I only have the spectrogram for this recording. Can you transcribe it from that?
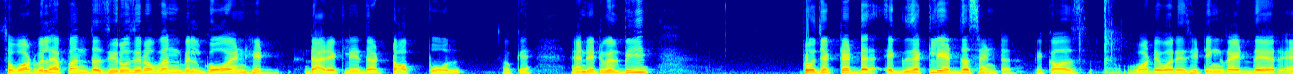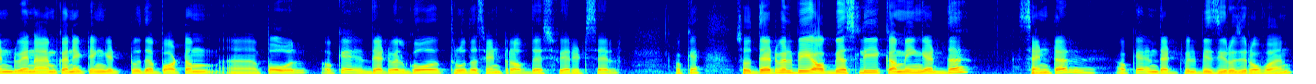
So, what will happen? The 001 will go and hit directly the top pole okay, and it will be projected exactly at the center because whatever is hitting right there and when I am connecting it to the bottom uh, pole okay, that will go through the center of the sphere itself. Okay. So, that will be obviously coming at the center okay, and that will be 001.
